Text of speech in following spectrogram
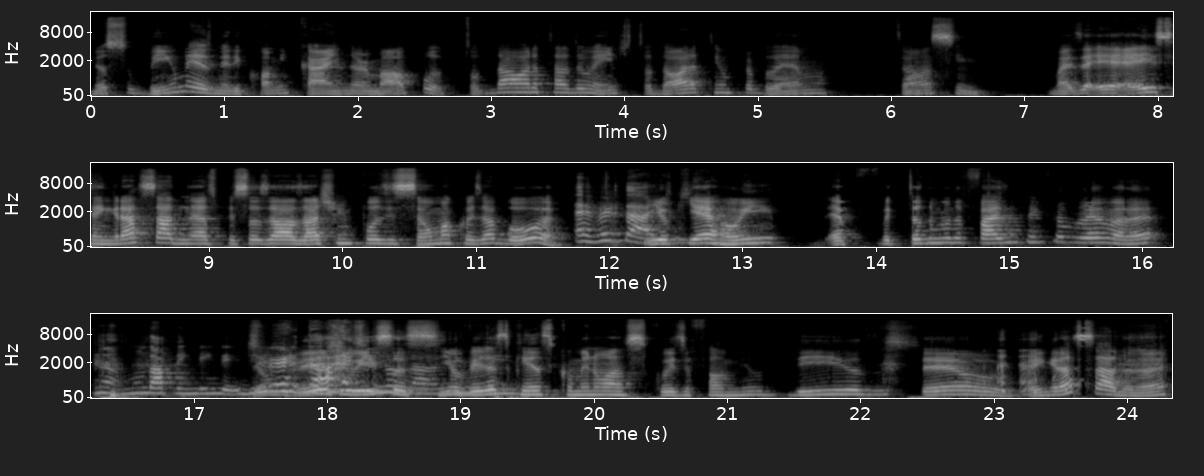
Meu sobrinho mesmo, ele come carne normal, pô, toda hora tá doente, toda hora tem um problema. Então, assim, mas é, é isso, é engraçado, né? As pessoas elas acham imposição uma coisa boa. É verdade. E o que é ruim é porque todo mundo faz, não tem problema, né? Não, não dá para entender. De eu verdade. vejo isso assim, eu vejo as crianças comendo umas coisas e falo, meu Deus do céu. É engraçado, não é?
